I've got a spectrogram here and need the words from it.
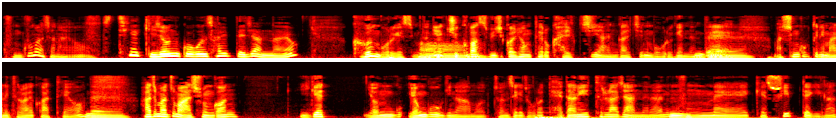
궁금하잖아요. 스팅의 기존 곡은 삽입되지 않나요? 그건 모르겠습니다. 그냥 어. 주크박스 뮤지컬 형태로 갈지 안 갈지는 모르겠는데 네. 아마 신곡들이 많이 들어갈 것 같아요. 네. 하지만 좀 아쉬운 건 이게 영국, 영국이나 뭐 전 세계적으로 대단히 히트를 하지 않는 한 음. 국내에 이렇게 수입되기가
